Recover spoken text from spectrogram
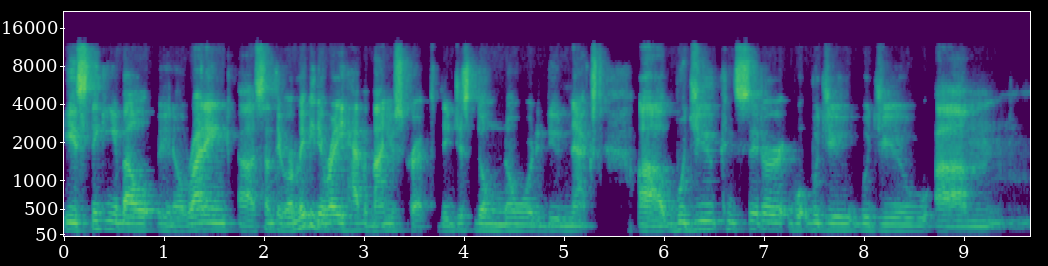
is thinking about, you know, writing uh, something, or maybe they already have a manuscript. They just don't know what to do next. Uh, would you consider? Would you would you um,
